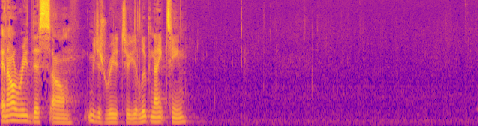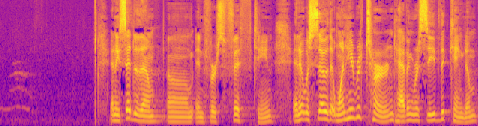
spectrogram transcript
and I'll read this. Um, let me just read it to you Luke 19. And he said to them um, in verse 15, And it was so that when he returned, having received the kingdom,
